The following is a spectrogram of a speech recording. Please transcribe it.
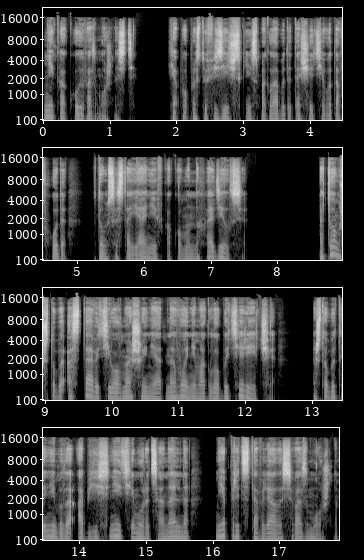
никакой возможности. Я попросту физически не смогла бы дотащить его до входа в том состоянии, в каком он находился. О том, чтобы оставить его в машине одного, не могло быть и речи, а что бы то ни было объяснить ему рационально не представлялось возможным.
